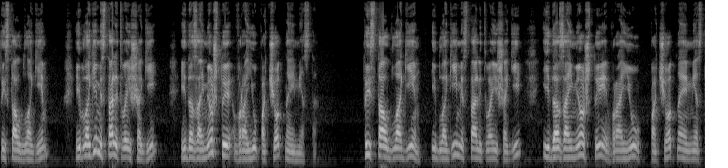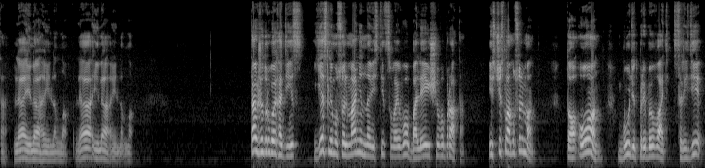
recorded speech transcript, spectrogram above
ты стал благим, и благими стали твои шаги, и да займешь ты в раю почетное место. Ты стал благим, и благими стали твои шаги, и да займешь ты в раю почетное место. Ля иляха илляллах, ля иляха илляллах. Также другой хадис. Если мусульманин навестит своего болеющего брата из числа мусульман, то он будет пребывать среди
